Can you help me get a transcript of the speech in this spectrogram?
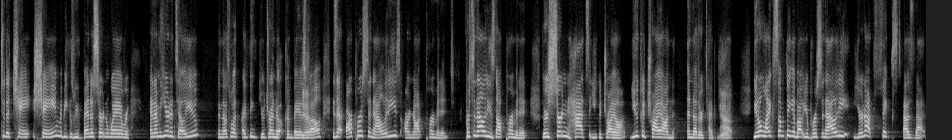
to the cha- shame because we've been a certain way. Over, and I'm here to tell you, and that's what I think you're trying to convey as Yeah. well, is that our personalities are not permanent. Personality is not permanent. There's certain hats that you could try on. You could try on another type of Yeah. hat. You don't like something about your personality, you're not fixed as that.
